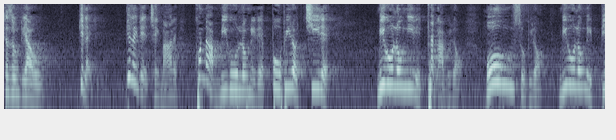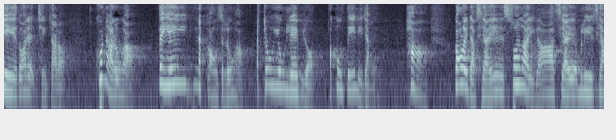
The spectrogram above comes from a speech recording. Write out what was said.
တစုံတရာကို ပြစ်လိုက်တယ်ပြစ်လိုက်တဲ့အချိန်မှာတဲ့ခုနမိโกလုံးနေတဲ့ပို့ပြီးတော့ကြီးတဲ့မိโกလုံးကြီးတွေထွက်လာပြီးတော့ဝုန်းဆိုပြီးတော့မိโกလုံးတွေပြေသွားတဲ့အချိန်ကျတော့ခုနတော့ကတရေနှစ်ကောင်စလုံးဟာအတုံးယုံလဲပြီးတော့အကုန်သေးနေကြတယ်ဟာကောင်းလိုက်တာဆရာရဲ့စွန့်လိုက်လားဆရာရဲ့အမလီဆရာ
